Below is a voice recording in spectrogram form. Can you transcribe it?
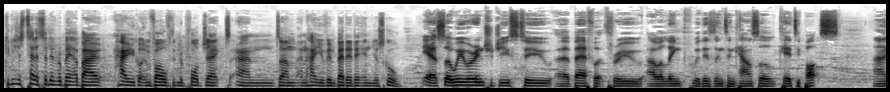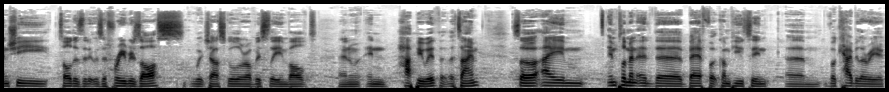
can you just tell us a little bit about how you got involved in the project and um, and how you've embedded it in your school? Yeah, so we were introduced to uh, Barefoot through our link with Islington Council, Katie Potts, and she told us that it was a free resource, which our school are obviously involved and in happy with at the time. So I um, implemented the Barefoot computing um, vocabulary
